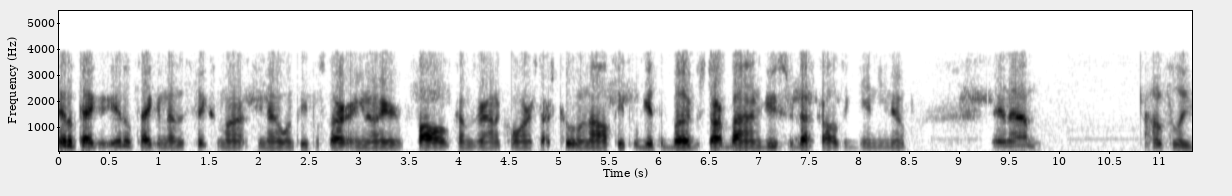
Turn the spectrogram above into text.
it'll take it'll take another six months. You know, when people start, you know, here fall comes around the corner, starts cooling off, people get the bug to start buying goose or duck calls again. You know, and um, hopefully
